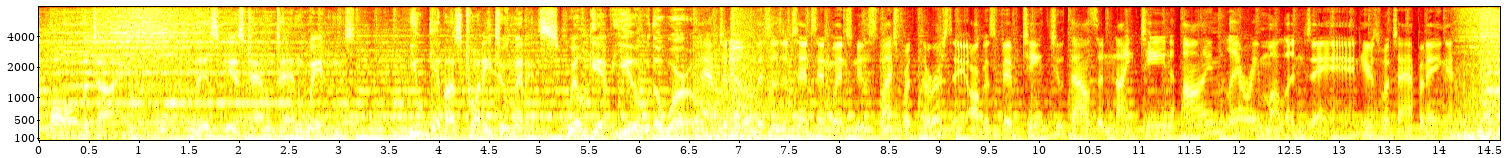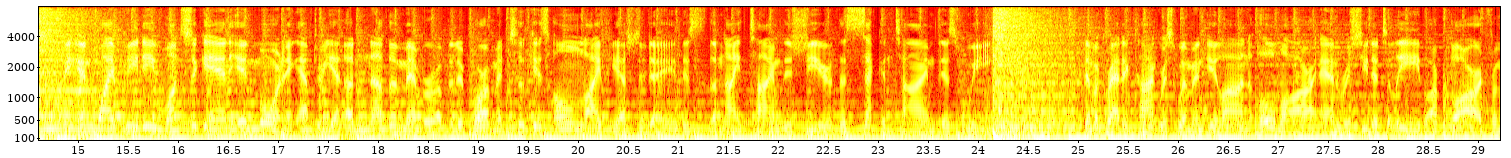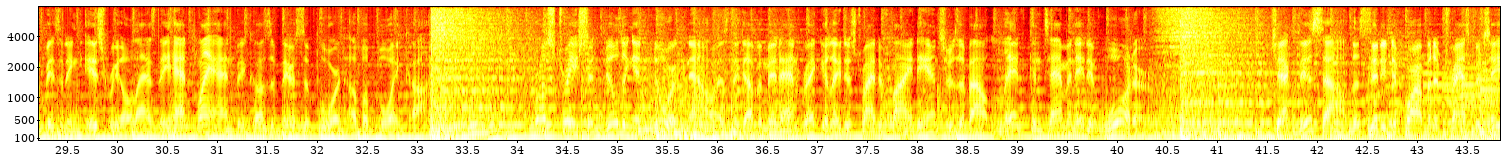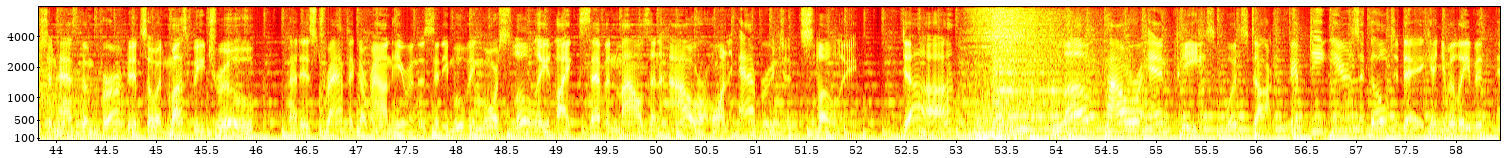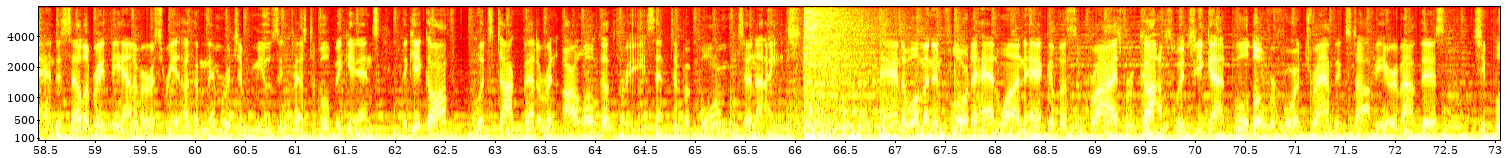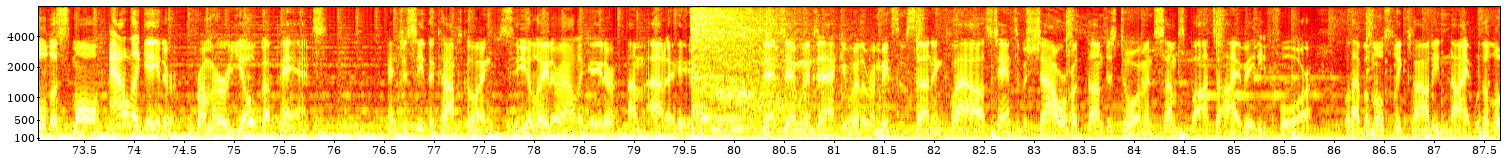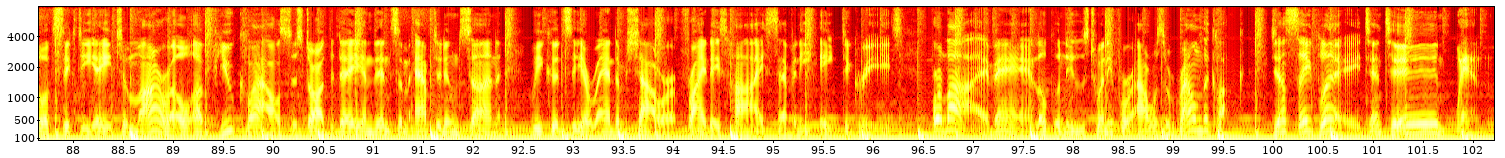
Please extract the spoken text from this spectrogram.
All the time. This is 1010 Wins. You give us 22 minutes, we'll give you the world. Good afternoon. This is a 1010 Wins News Flash for Thursday, August 15th, 2019. I'm Larry Mullins, and here's what's happening. The NYPD once again in mourning after yet another member of the department took his own life yesterday. This is the ninth time this year, the second time this week. Democratic Congresswomen Ilhan Omar and Rashida Tlaib are barred from visiting Israel as they had planned because of their support of a boycott. Frustration building in Newark now as the government and regulators try to find answers about lead contaminated water. Check this out. The City Department of Transportation has confirmed it, so it must be true. That is traffic around here in the city moving more slowly, like 7 miles an hour on average, slowly. Duh. Love, power, and peace. Woodstock, 50 years ago today. Can you believe it? And to celebrate the anniversary, a commemorative music festival begins. The kickoff, Woodstock veteran Arlo Guthrie, set to perform tonight. And a woman in Florida had one heck of a surprise for cops when she got pulled over for a traffic stop. You hear about this? She pulled a small alligator from her yoga pants. Can't you see the cops going, see you later, alligator, I'm out of here. 10-10 Wins AccuWeather, a mix of sun and clouds. Chance of a shower or thunderstorm in some spots, a high of 84. We'll have a mostly cloudy night with a low of 68. Tomorrow, a few clouds to start the day and then some afternoon sun. We could see a random shower. Friday's high, 78 degrees. For live and local news 24 hours around the clock, just say play 1010 wins.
